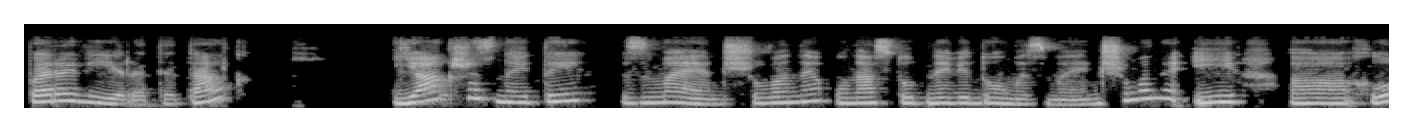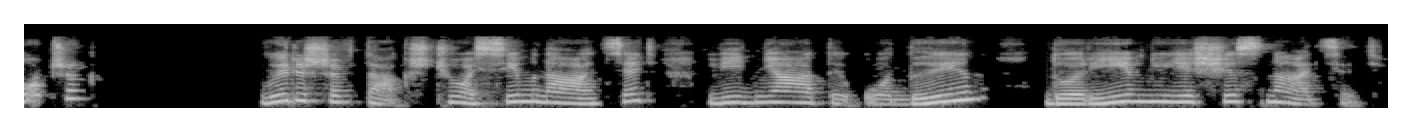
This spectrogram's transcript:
перевірити, так? Як же знайти зменшуване? У нас тут невідоме зменшуване, і е, хлопчик вирішив так, що 17 відняти 1 дорівнює 16.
